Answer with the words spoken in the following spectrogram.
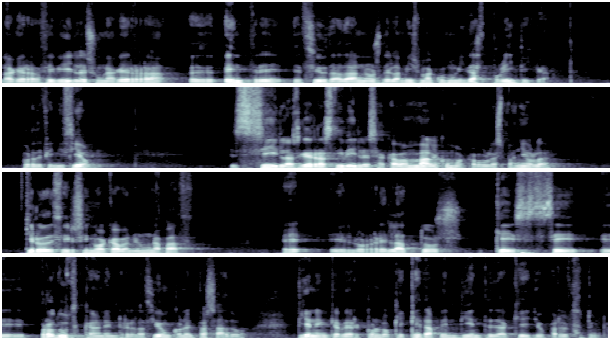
la guerra civil es una guerra entre ciudadanos de la misma comunidad política, por definición si las guerras civiles acaban mal, como acabó la española, quiero decir, si no acaban en una paz, eh, eh, los relatos que se eh, produzcan en relación con el pasado tienen que ver con lo que queda pendiente de aquello para el futuro.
